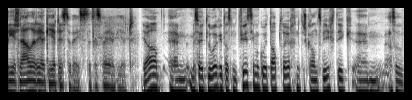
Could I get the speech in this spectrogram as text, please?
je schneller reagiert, desto besser, dass man reagiert. Ja, ähm, man sollte schauen, dass man die Füße immer gut abtrocknet, das ist ganz wichtig. Ähm, also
